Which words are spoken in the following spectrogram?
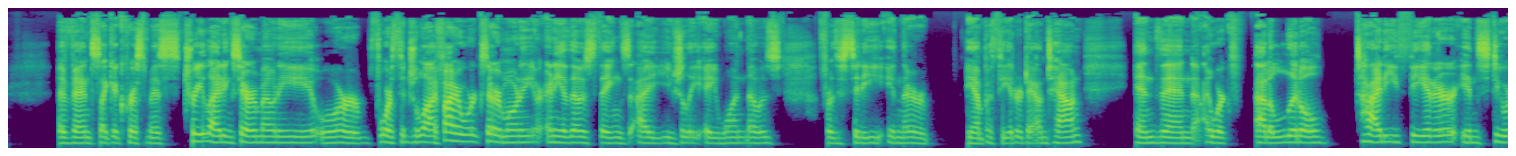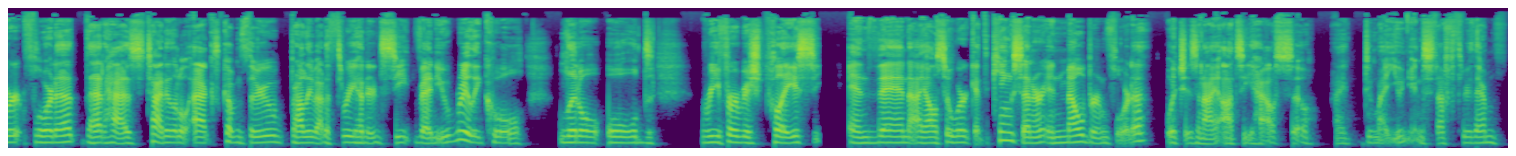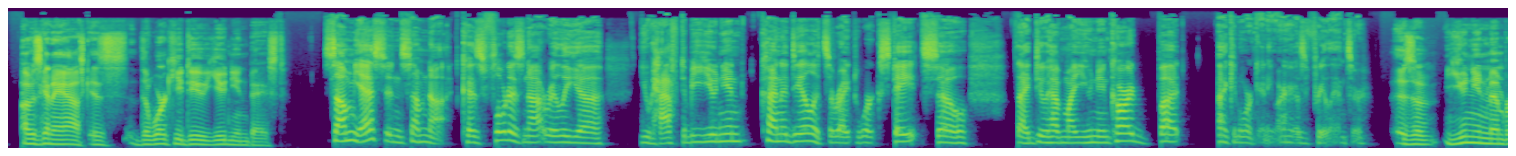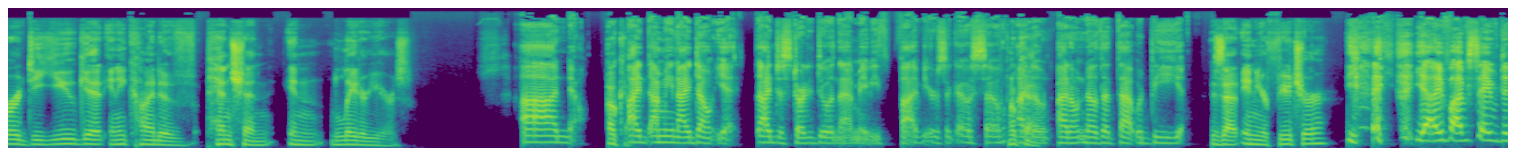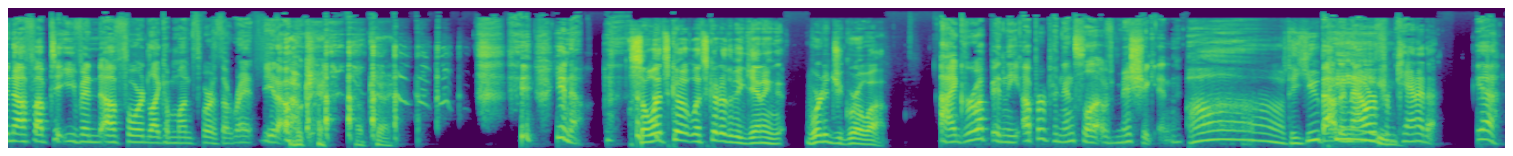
events like a Christmas tree lighting ceremony or Fourth of July fireworks ceremony or any of those things, I usually A1 those for the city in their amphitheater downtown. And then I work at a little tiny theater in Stuart, Florida that has tiny little acts come through, probably about a 300 seat venue. Really cool, little old refurbished place. And then I also work at the King Center in Melbourne, Florida, which is an IATSE house. So I do my union stuff through them. I was going to ask, is the work you do union based? Some yes, and some not, because Florida is not really a you have to be union kind of deal. It's a right to work state. So I do have my union card, but I can work anywhere as a freelancer. As a union member, do you get any kind of pension in later years? Uh no. Okay. I I mean I don't yet. I just started doing that maybe 5 years ago. So okay. I don't I don't know that that would be Is that in your future? Yeah, yeah, if I've saved enough up to even afford like a month worth of rent, you know. Okay. Okay. you know. so let's go let's go to the beginning. Where did you grow up? I grew up in the Upper Peninsula of Michigan. Oh, the UP. About an hour from Canada. Yeah.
